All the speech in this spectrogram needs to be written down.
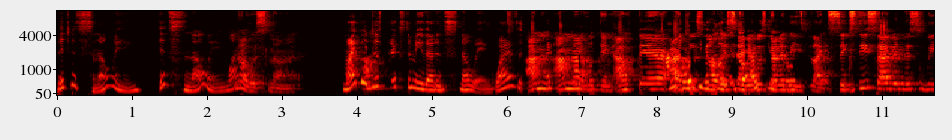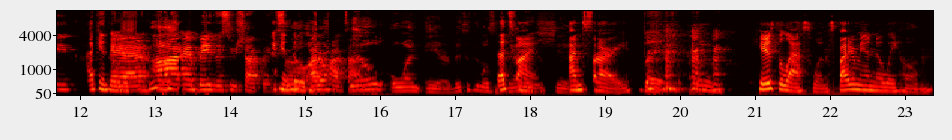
Bitch, it's snowing. It's snowing. Why? No, it's not. Michael just texted me that it's snowing. Why is it? I'm I'm not looking out there. I just know it said it was gonna be like 67 this week. I can't do and I am bathing suit shopping. I can't so do I don't have time. Still on air. This is the most. That's fine. Shit. I'm sorry, but here's the last one: Spider-Man: No Way Home.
